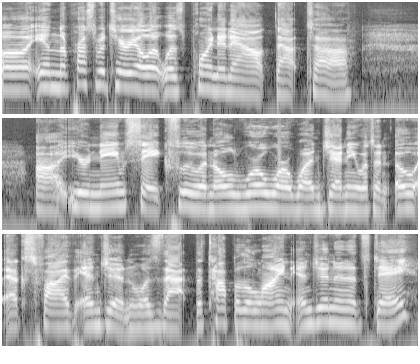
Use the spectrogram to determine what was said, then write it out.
Uh, in the press material, it was pointed out that uh, your namesake flew an old World War One Jenny with an OX5 engine. Was that the top of the line engine in its day?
